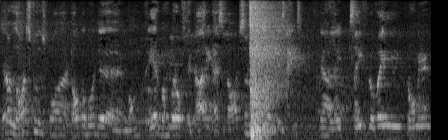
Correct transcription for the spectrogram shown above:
There are lots to talk about the rear bumper of the car. It has lots and lots of designs. Yeah, like side profile prominent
